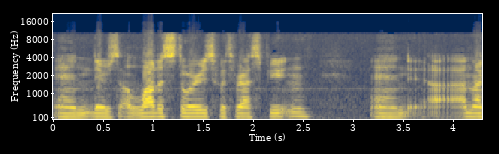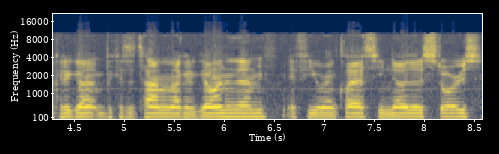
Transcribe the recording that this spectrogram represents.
And there's a lot of stories with Rasputin. And uh, I'm not going to go, because of time, I'm not going to go into them. If you were in class, you know those stories.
